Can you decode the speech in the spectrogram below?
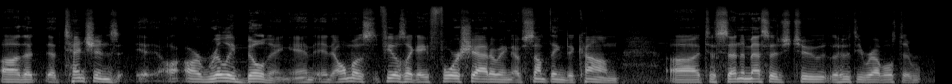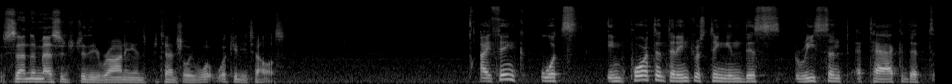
uh, that, that, tensions uh, are, really building, and it almost feels like a foreshadowing of something to come. Uh, to send a message to the Houthi rebels, to send a message to the Iranians potentially. What, what can you tell us? I think what's important and interesting in this recent attack that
